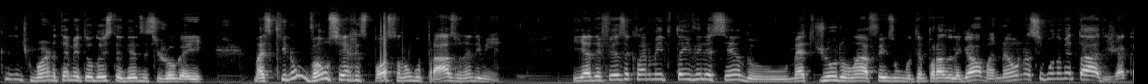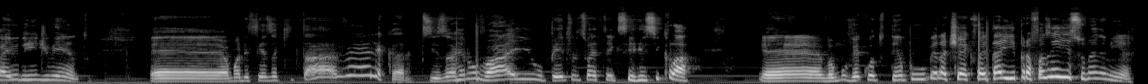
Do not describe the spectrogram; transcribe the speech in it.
Kendrick Bourne até meteu dois TDs nesse jogo aí, mas que não vão ser a resposta a longo prazo, né, de mim. E a defesa claramente está envelhecendo. O Matt Judon lá fez uma temporada legal, mas não na segunda metade, já caiu de rendimento. É uma defesa que tá velha, cara. Precisa renovar e o Patriots vai ter que se reciclar. É, vamos ver quanto tempo o Belichick vai estar tá aí para fazer isso, né, minha?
